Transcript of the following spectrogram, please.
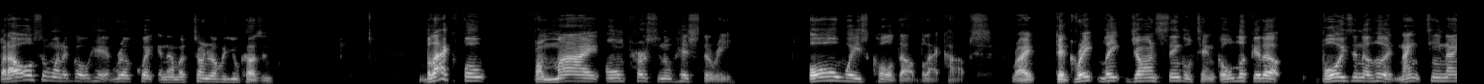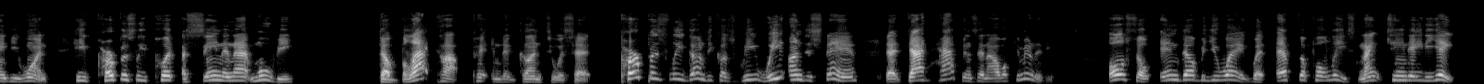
But I also want to go here real quick, and I'm going to turn it over to you, cousin. Black folk, from my own personal history, always called out black cops, right? The great late John Singleton, go look it up. Boyz n the Hood, 1991. He purposely put a scene in that movie, the black cop putting the gun to his head purposely done because we we understand that that happens in our community. Also, NWA with F the Police, 1988,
